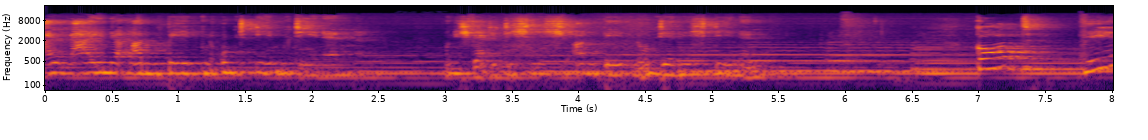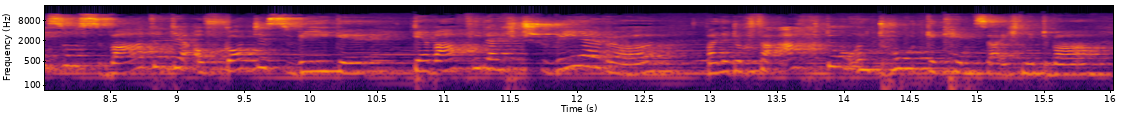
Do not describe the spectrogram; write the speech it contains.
alleine anbeten und ihm dienen. Und ich werde dich nicht anbeten und dir nicht dienen. Gott, Jesus wartete auf Gottes Wege, der war vielleicht schwerer, weil er durch Verachtung und Tod gekennzeichnet war,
